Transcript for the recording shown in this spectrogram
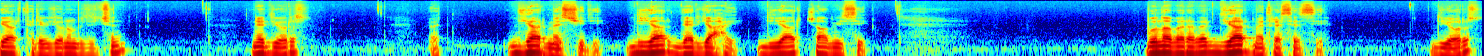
diğer televizyonumuz için ne diyoruz? Evet. Diyar mescidi, diyar dergahı, diyar camisi. Buna beraber diyar medresesi diyoruz.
